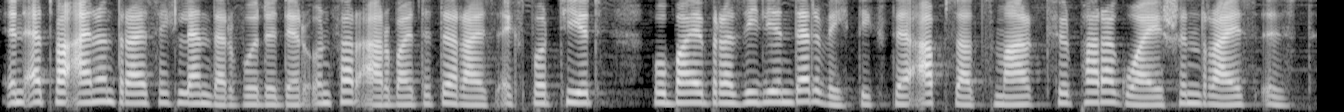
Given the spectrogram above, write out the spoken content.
In etwa 31 Länder wurde der unverarbeitete Reis exportiert, wobei Brasilien der wichtigste Absatzmarkt für paraguayischen Reis ist.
